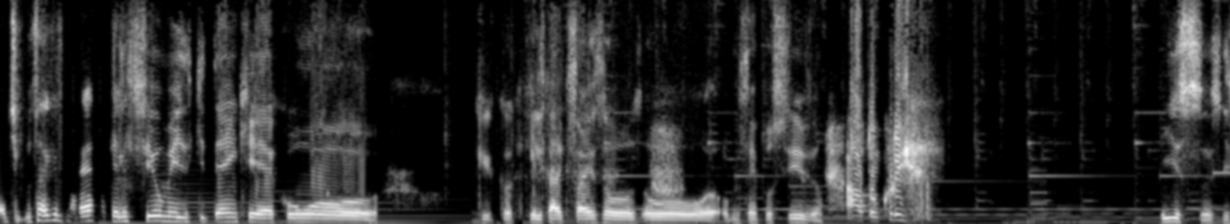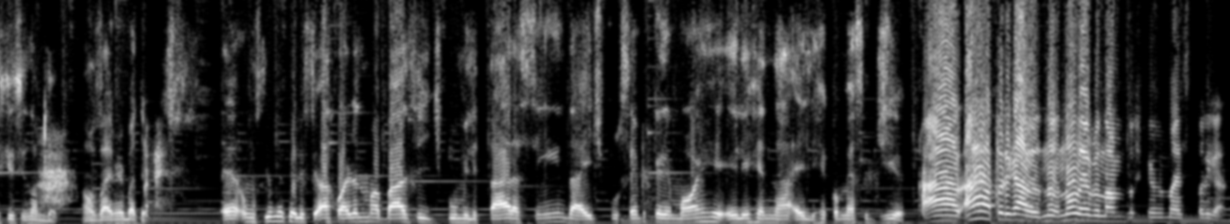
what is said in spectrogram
É tipo, sabe que parece aquele filme que tem que é com o. Que, aquele cara que faz o, o, o Missão Impossível. Ah, o Tom Cruise. Isso, esqueci o nome dele. Alzheimer bateu. É um filme que ele acorda numa base, tipo, militar, assim, daí, tipo, sempre que ele morre, ele, rena... ele recomeça o dia. Ah, ah tô ligado. Não, não lembro o nome do filme, mas tô ligado.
